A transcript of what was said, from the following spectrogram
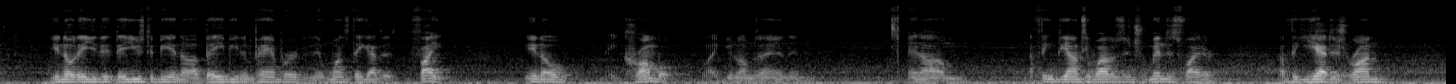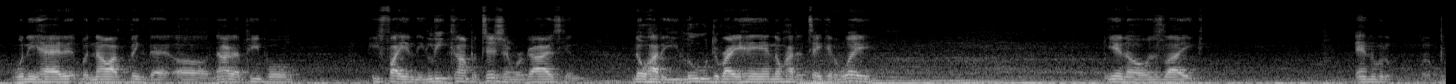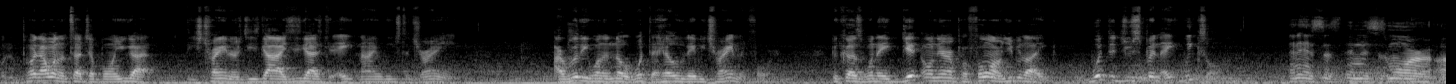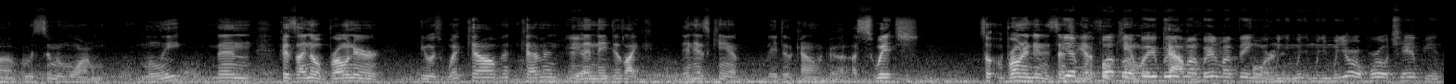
You know, they they used to be being uh, babied and pampered, and then once they got to fight, you know, they crumble. Like you know what I'm saying, and and um, I think Deontay Wilder's a tremendous fighter. I think he had his run when he had it, but now I think that uh, now that people he's fighting elite competition where guys can know how to elude the right hand, know how to take it away. You know, it's like, and the point I want to touch up on, you got these trainers, these guys, these guys get eight, nine weeks to train. I really want to know what the hell do they be training for? Because when they get on there and perform, you be like, what did you spend eight weeks on? And this is and this is more. Uh, I'm assuming more on Malik than because I know Broner. He was with Calvin, Kevin, and Yeah. then they did like in his camp. They did kind of like a, a switch. So Broner didn't essentially get a full but, camp but, with but, here's Calvin. but here's my thing. When, you, when, when you're a world champion,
